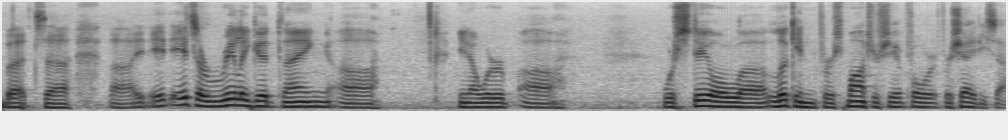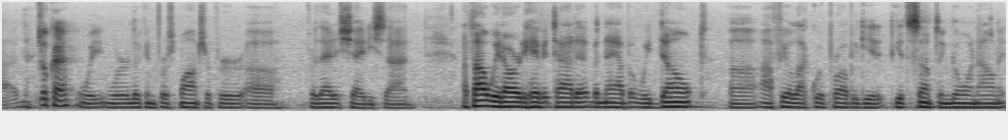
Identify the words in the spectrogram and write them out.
But uh, uh, it, it's a really good thing. Uh, you know, we're uh, we're still uh, looking for sponsorship for for Shady Side. okay. We we're looking for a sponsor for uh, for that at Shady Side. I thought we'd already have it tied up, but now, but we don't. Uh, I feel like we'll probably get get something going on it.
